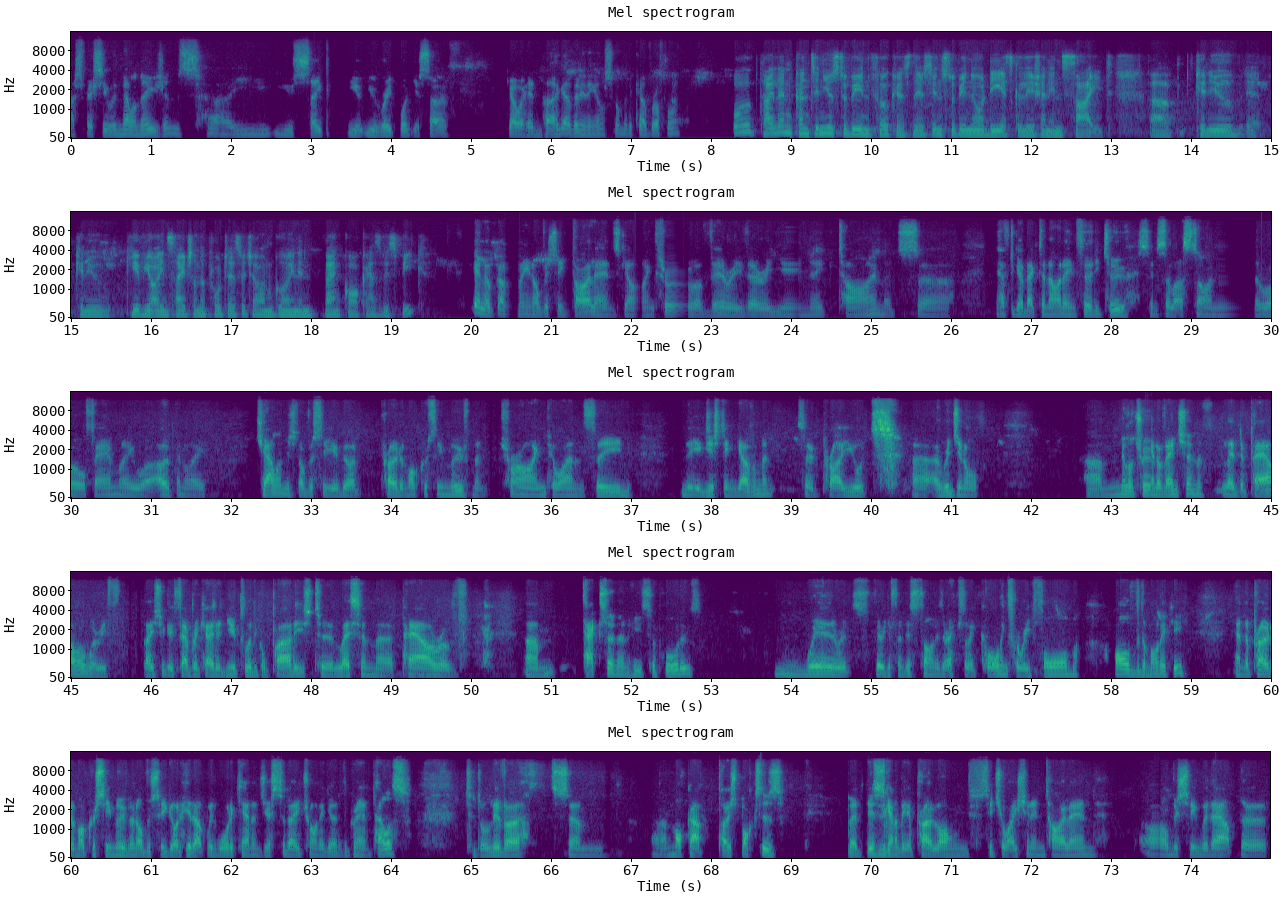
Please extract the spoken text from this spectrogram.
especially with Melanesians, uh, you, you, you, you reap what you sow. Go ahead, Bhargav. Anything else you want me to cover off on? Well, Thailand continues to be in focus. There seems to be no de-escalation in sight. Uh, can you uh, can you give your insights on the protests which are ongoing in Bangkok as we speak? Yeah, look, I mean, obviously Thailand's going through a very very unique time. It's uh, you have to go back to 1932 since the last time the royal family were openly challenged. Obviously, you've got pro-democracy movement trying to unseat the existing government. So Prayut's uh, original um, military intervention led to power, where he basically fabricated new political parties to lessen the power of um, Thaksin and his supporters. Where it's very different this time is they're actually calling for reform of the monarchy. And the pro democracy movement obviously got hit up with water cannons yesterday trying to go to the Grand Palace to deliver some uh, mock up post boxes but this is going to be a prolonged situation in Thailand, obviously without the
